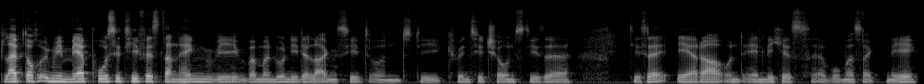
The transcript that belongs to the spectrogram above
bleibt auch irgendwie mehr Positives dann hängen, wie wenn man nur Niederlagen sieht und die Quincy Jones dieser, dieser Ära und ähnliches, äh, wo man sagt, nee,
